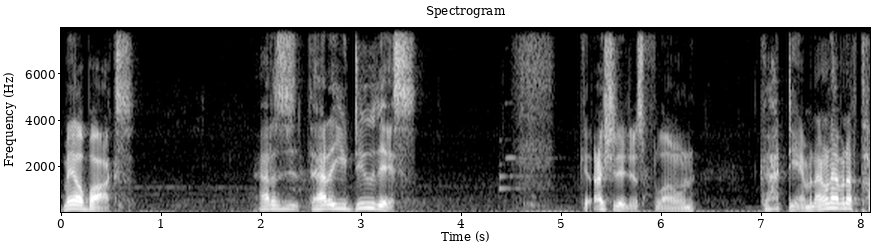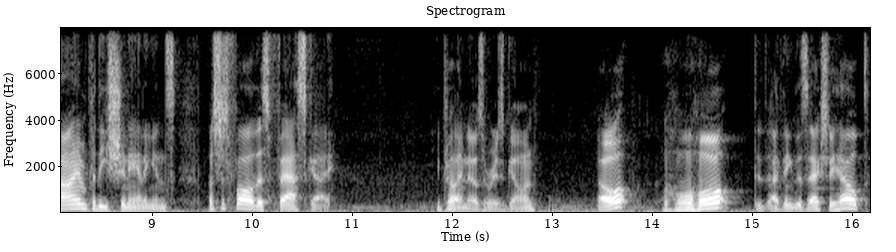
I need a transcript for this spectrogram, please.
Mailbox. How does it, how do you do this? I should have just flown. God damn it. I don't have enough time for these shenanigans. Let's just follow this fast guy. He probably knows where he's going. Oh! Oh! oh. I think this actually helped.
